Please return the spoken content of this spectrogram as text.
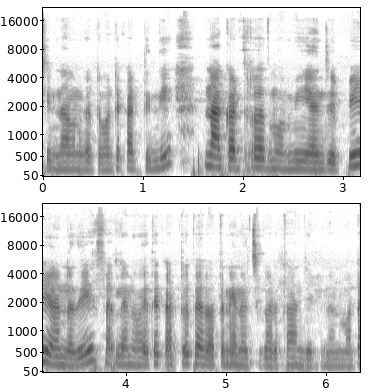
చిన్నామని కట్టమంటే కట్టింది. నాకు కట్టరాదు మమ్మీ అని చెప్పి అన్నది. సర్లే నువ్వైతే కట్టు తర్వాత నేను వచ్చి కడతా అని చెప్పిన అనమాట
